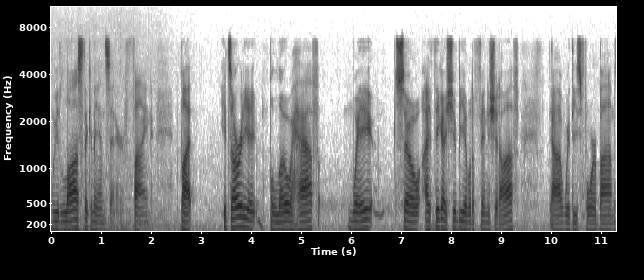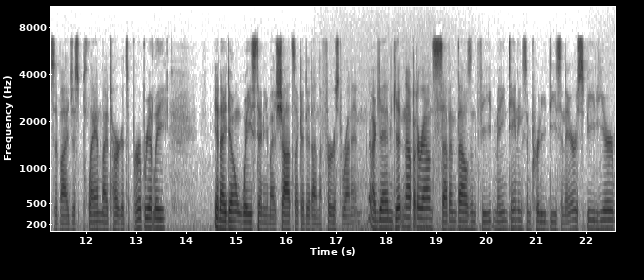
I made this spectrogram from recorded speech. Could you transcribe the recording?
we lost the command center, fine. But it's already below halfway, so I think I should be able to finish it off uh, with these four bombs if I just plan my targets appropriately and I don't waste any of my shots like I did on the first run-in. Again, getting up at around 7,000 feet, maintaining some pretty decent airspeed here,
